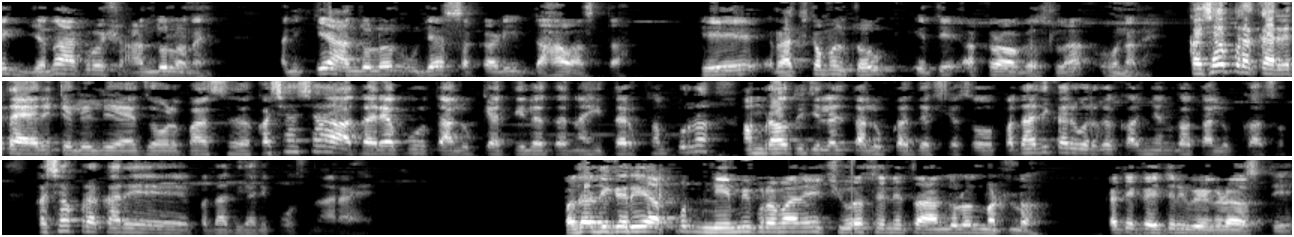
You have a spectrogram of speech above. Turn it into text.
एक जन आक्रोश आंदोलन आहे. आणि ते आंदोलन उद्या सकाळी दहा वाजता हे राजकमल चौक येथे अकरा ऑगस्टला होणार आहे. कशा प्रकारे तयारी केलेली आहे जवळपास? कशाशा दर्यापूर तालुक्यातील तर नाही तर संपूर्ण अमरावती जिल्ह्याचे तालुका अध्यक्ष असो पदाधिकारी वर्ग अंजनगाव तालुका असो कशा प्रकारे पदाधिकारी पोहोचणार आहे? पदाधिकारी आपण नेहमीप्रमाणे शिवसेनेचं आंदोलन म्हटलं का ते काहीतरी वेगळं असते.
